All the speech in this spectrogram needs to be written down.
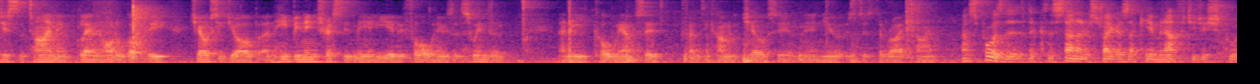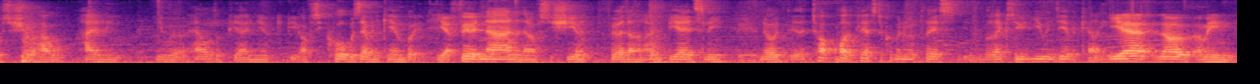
just the timing. Glenn Hoddle got the Chelsea job, and he'd been interested in me a year before when he was at Swindon. And he called me up and said, fancy coming to Chelsea, and I knew it was just the right time. I suppose the, the, the standard of strikers that came in after you just goes to show how highly you were held up here. And you, you obviously Cole was there when he came, but Yeah. Ferdinand and then obviously Shearer further down the line, Beardsley. You know, the top quality players to come in and replace the likes of you and David Kelly. Yeah, no, I mean,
